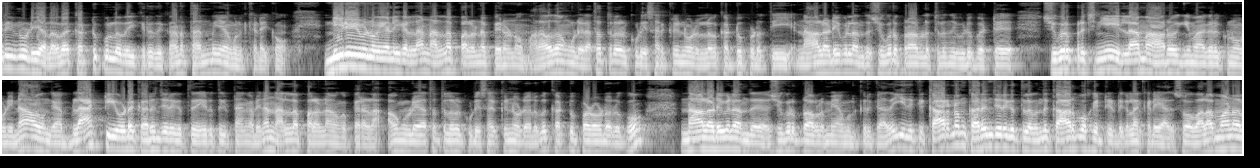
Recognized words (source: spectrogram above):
சர்க்கரையினுடைய அளவை கட்டுக்குள்ளே வைக்கிறதுக்கான தன்மை அவங்களுக்கு கிடைக்கும். நீரிழிவு நோயாளிகள்லாம் நல்ல பலனை பெறணும். அதாவது அவங்களுடைய ரத்தத்தில் இருக்கக்கூடிய சர்க்கரையினோட அளவை கட்டுப்படுத்தி நாளடைவில் அந்த சுகர் ப்ராப்ளத்திலிருந்து விடுபட்டு சுகர் பிரச்சனையே இல்லாமல் ஆரோக்கியமாக இருக்கணும் அப்படின்னா அவங்க பிளாக் டீயோட கருஞ்சீரகத்தை எடுத்துக்கிட்டாங்க அப்படின்னா நல்ல பலனை அவங்க பெறலாம். அவங்களுடைய ரத்தத்தில் இருக்கக்கூடிய சர்க்கரையினோட அளவு கட்டுப்பாடோட இருக்கும். நாளடைவில் அந்த சுகர் ப்ராப்ளமே அவங்களுக்கு இருக்காது. இதுக்கு காரணம் கருஞ்சீரகத்தில் வந்து கார்போஹைட்ரேட்டுகள்லாம் கிடையாது. ஸோ வளமான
